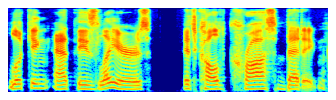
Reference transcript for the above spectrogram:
looking at these layers. It's called cross bedding.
